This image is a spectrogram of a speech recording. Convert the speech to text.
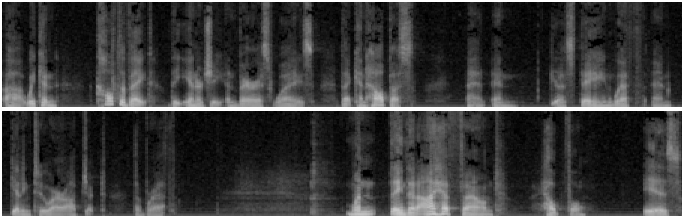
uh, we can cultivate the energy in various ways that can help us and, and uh, staying with and getting to our object, the breath. One thing that I have found helpful is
